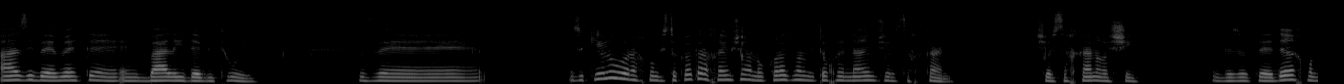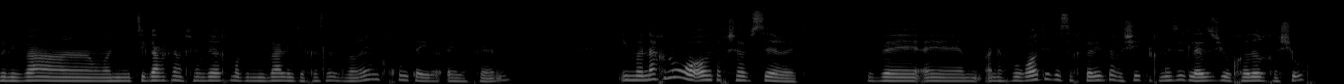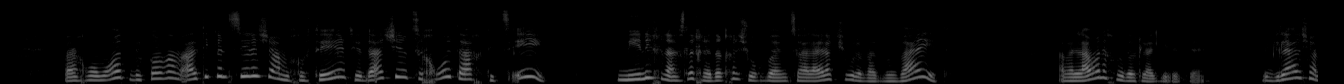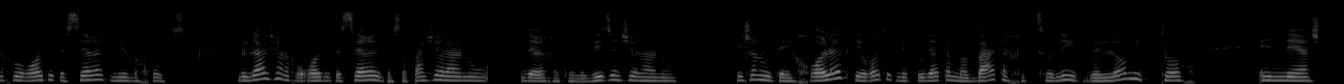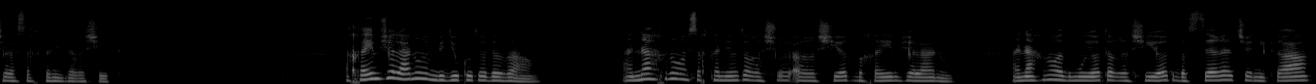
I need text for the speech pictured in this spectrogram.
אז היא באמת אה, אה, באה לידי ביטוי. וזה כאילו אנחנו מסתכלות על החיים שלנו כל הזמן מתוך עיניים של שחקן, של שחקן ראשי. וזאת אה, דרך מגניבה, אני מציגה לכם עכשיו דרך מגניבה להתייחס לדברים, קחו אותה אליכן. אם אנחנו רואות עכשיו סרט, ואנחנו רואות את השחקנית הראשית נכנסת לאיזשהו חדר חשוך, ואנחנו אומרות בקול רם, אל תיכנסי לשם, אחותי, את יודעת שירצחו אותך, תצאי. מי נכנס לחדר חשוך באמצע הלילה כשהוא לבד בבית? אבל למה אנחנו יודעות להגיד את זה? בגלל שאנחנו רואות את הסרט מבחוץ. בגלל שאנחנו רואות את הסרט בספה שלנו, דרך הטלוויזיה שלנו, יש לנו את היכולת לראות את נקודת המבט החיצונית ולא מתוך עיניה של השחקנית הראשית. החיים שלנו הם בדיוק אותו דבר. אנחנו השחקניות הראש... הראשיות בחיים שלנו. אנחנו הדמויות הראשיות בסרט שנקרא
